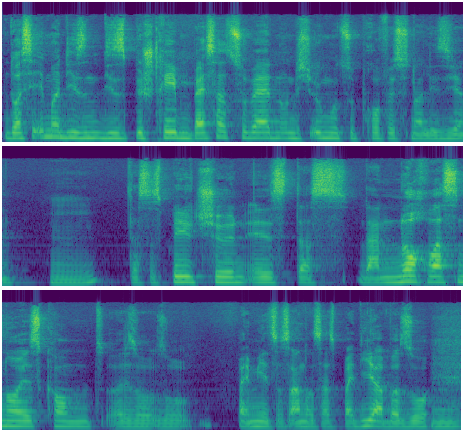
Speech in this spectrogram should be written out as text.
du hast ja immer diesen, dieses Bestreben, besser zu werden und dich irgendwo zu professionalisieren. Mhm. Dass das Bild schön ist, dass dann noch was Neues kommt. Also so, bei mir jetzt was anderes als bei dir, aber so. Mhm.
